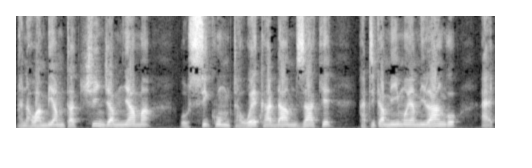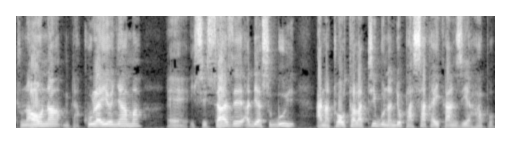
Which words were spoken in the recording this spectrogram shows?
Anawaambia mtachinja mnyama usiku mtaweka damu zake katika miimo ya milango. E, tunaona mtakula hiyo nyama e, isisaze hadi asubuhi. Anatoa utaratibu na ndio pasaka ikaanzia hapo.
